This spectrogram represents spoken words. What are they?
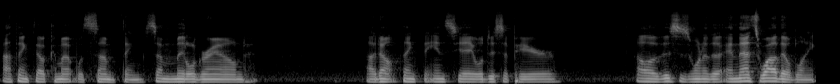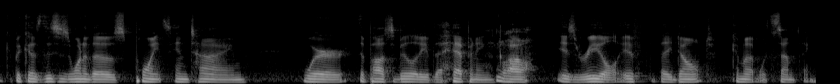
I think they'll come up with something, some middle ground. I don't think the NCAA will disappear. Although this is one of the, and that's why they'll blink because this is one of those points in time where the possibility of that happening wow is real if they don't come up with something.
